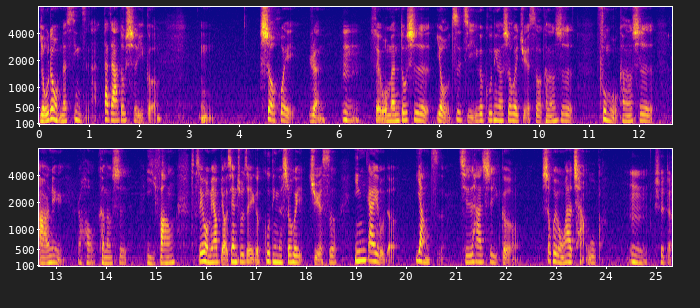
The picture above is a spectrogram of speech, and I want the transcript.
由着我们的性子来，大家都是一个嗯社会人，嗯，所以我们都是有自己一个固定的社会角色，可能是父母，可能是儿女。然后可能是乙方，所以我们要表现出这一个固定的社会角色应该有的样子。其实它是一个社会文化的产物吧。嗯，是的。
